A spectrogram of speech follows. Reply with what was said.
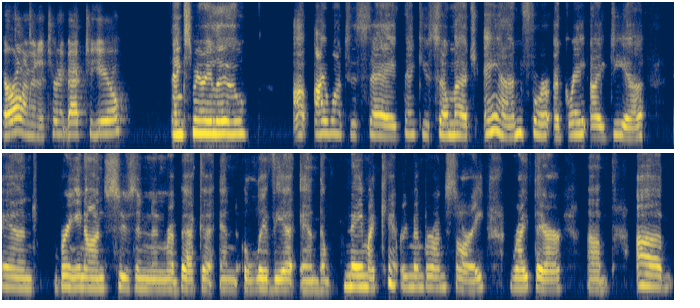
Carol, I'm going to turn it back to you. Thanks, Mary Lou. I, I want to say thank you so much, Ann, for a great idea and bringing on Susan and Rebecca and Olivia and the name I can't remember, I'm sorry, right there. Um, um,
